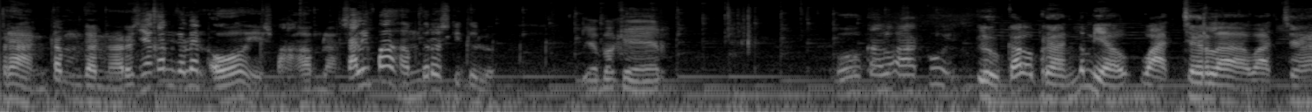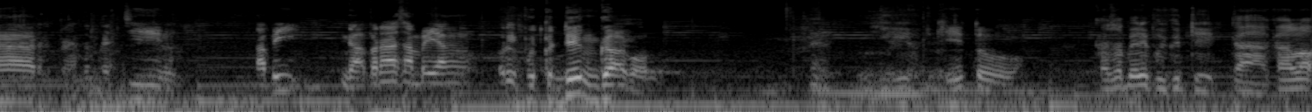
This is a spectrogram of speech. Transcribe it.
berantem dan harusnya kan kalian oh ya paham lah. Saling paham terus gitu loh. Ya Baker. Oh kalau aku loh kalau berantem ya wajar lah wajar kecil tapi nggak pernah sampai yang ribut gede enggak kok gitu Gak sampai ribut gede. Nah, kalau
